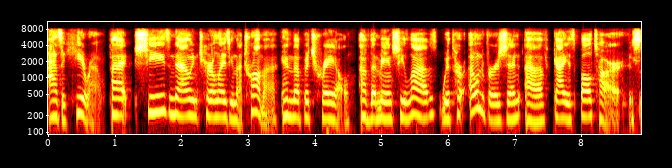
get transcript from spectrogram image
as a hero, but she's now internalizing that trauma and the betrayal of the man she loves with her own version of Gaius Baltar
